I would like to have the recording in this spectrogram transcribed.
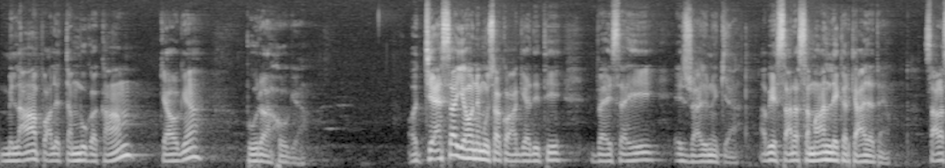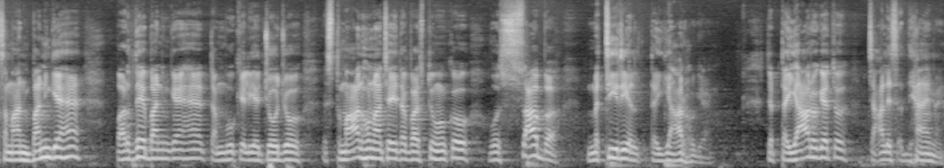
मिलाप वाले तंबू का काम क्या हो गया? पूरा हो गया। और जैसा यहों ने मूसा को आज्ञा दी थी, वैसा ही इसराइल ने किया। अब ये सारा सामान लेकर के आ जाते हैं। सारा सामान बन गया है, पर्दे बन गए हैं, तंबू के लिए जो जो इस्तेमाल होना चाहिए था वस्तुओं को, वो सब मटेरियल तैयार हो गया। जब तैयार हो गया तो चालीस अध्याय में,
